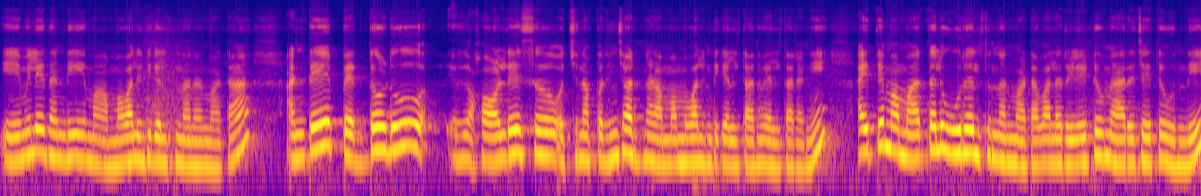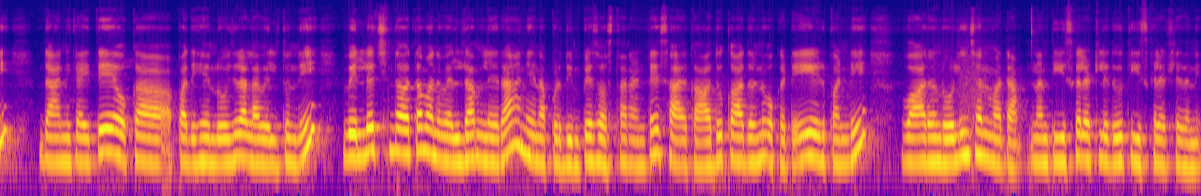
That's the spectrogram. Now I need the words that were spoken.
ఏమీ లేదండి మా అమ్మ వాళ్ళ ఇంటికి వెళ్తున్నాను అనమాట అంటే పెద్దోడు హాలిడేస్ వచ్చినప్పటి నుంచి అంటున్నాడు అమ్మమ్మ వాళ్ళ ఇంటికి వెళ్తాను వెళ్తానని. అయితే మా మరతలు ఊరు వెళ్తుందనమాట వాళ్ళ రిలేటివ్ మ్యారేజ్ అయితే ఉంది. దానికైతే ఒక పదిహేను రోజులు అలా వెళ్తుంది. వెళ్ళొచ్చిన తర్వాత మనం వెళ్దాం లేరా నేను అప్పుడు దింపేసి వస్తానంటే కాదు కాదు అని ఒకటే ఏడుపండి. వారం రోజుల నుంచి అనమాట నన్ను తీసుకెళ్ళట్లేదు తీసుకెళ్ళట్లేదని.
